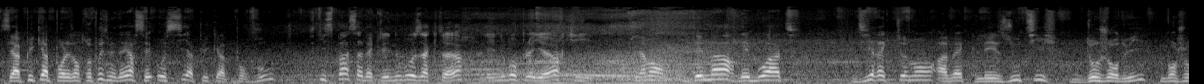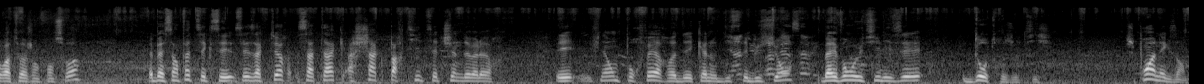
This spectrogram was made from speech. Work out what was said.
C'est applicable pour les entreprises, mais d'ailleurs c'est aussi applicable pour vous. Ce qui se passe avec les nouveaux acteurs, les nouveaux players qui finalement démarrent des boîtes directement avec les outils d'aujourd'hui. Bonjour à toi Jean-François. Eh ben, en fait, c'est que ces acteurs s'attaquent à chace partie de cette chaîne de valeur. Et finalement, pour faire des canaux de distribution, ben, ils vont utiliser d'autres outils. Je prends un exemple.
